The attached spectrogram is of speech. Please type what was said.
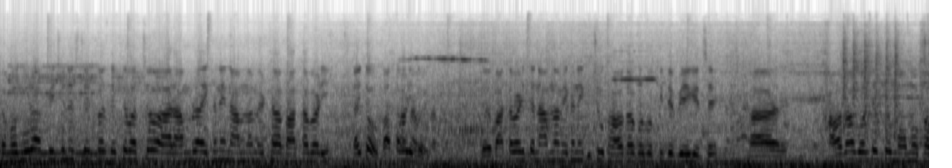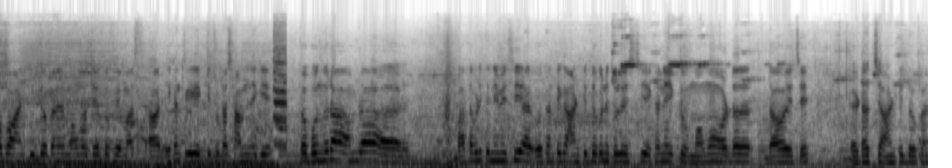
তো বন্ধুরা পিছনে স্টেট বাস দেখতে পাচ্ছ আর আমরা এখানে নামলাম এটা বাতাবাড়ি তাই তো? বাতাবাড়ি তো? তো বাতাবাড়িতে নামলাম এখানে কিছু খাওয়া দাওয়া করব খিদে পেয়ে গেছে। আর খাওয়া দাওয়া বলতে একটু মোমো খাব আন্টির দোকানের মোমো যেহেতু ফেমাস আর এখান থেকে কিছুটা সামনে গিয়ে। তো বন্ধুরা আমরা বাতাবাড়িতে নেমেছি আর ওইখান থেকে আন্টির দোকানে চলে এসেছি। এখানে একটু মোমো অর্ডার দেওয়া হয়েছে। এটা হচ্ছে আন্টির দোকান।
